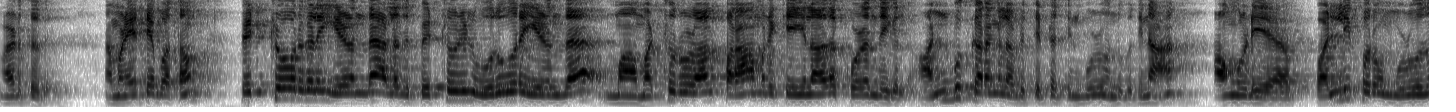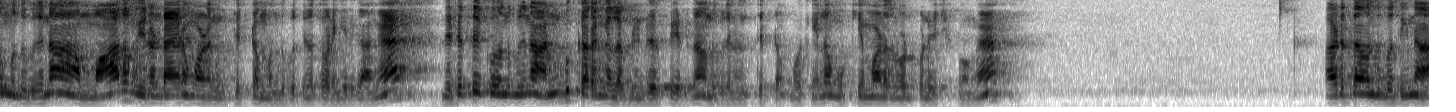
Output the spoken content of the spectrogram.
அடுத்தது நம்ம நேற்றே பார்த்தோம் பெற்றோர்களை இழந்த அல்லது பெற்றோரில் ஒருவரை இழந்த ம மற்றொருவரால் பராமரிக்க இயலாத குழந்தைகள் அன்பு கரங்கள் அப்படி திட்டத்தின் மூலம் வந்து பார்த்திங்கன்னா அவங்களுடைய பள்ளி பருவம் முழுவதும் வந்து பார்த்திங்கன்னா மாதம் இரண்டாயிரம் வழங்கும் திட்டம் வந்து பார்த்திங்கன்னா தொடங்கியிருக்காங்க. இந்த திட்டத்துக்கு வந்து பார்த்திங்கன்னா அன்பு கரங்கள் அப்படின்ற பேர் தான் வந்து பார்த்திங்கன்னா திட்டம். ஓகேங்களா? முக்கியமானது நோட் பண்ணி வச்சுக்கோங்க. அடுத்த வந்து பார்த்திங்கன்னா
